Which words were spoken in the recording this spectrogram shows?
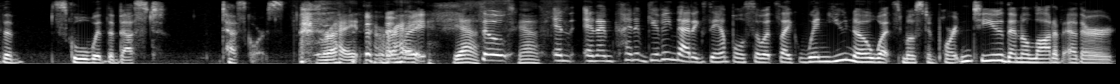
the school with the best test scores. Right, right. right? Yes. So yes. And and I'm kind of giving that example so it's like when you know what's most important to you, then a lot of other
